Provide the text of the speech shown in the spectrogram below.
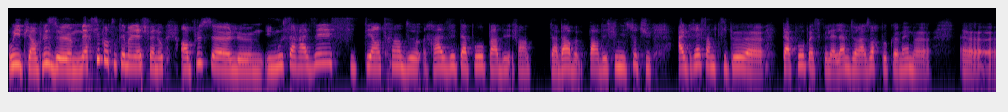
oui, puis en plus de... Merci pour ton témoignage, Fano. En plus, euh, une mousse à raser, si tu es en train de raser ta peau par des... enfin, ta barbe, par définition, tu agresses un petit peu euh, ta peau parce que la lame de rasoir peut quand même euh,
